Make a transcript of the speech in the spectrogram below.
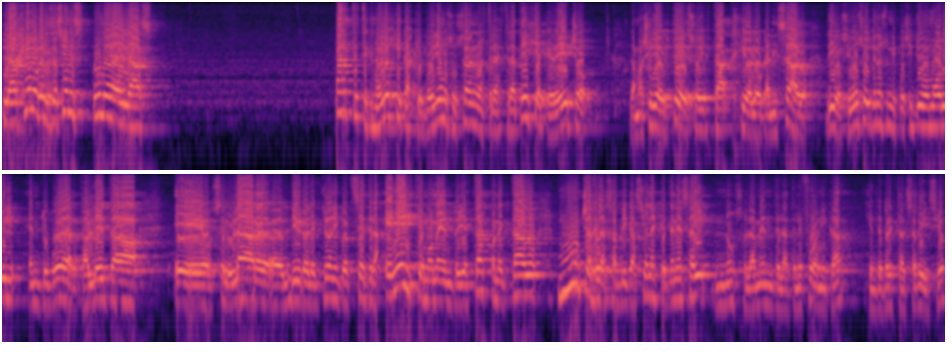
La geolocalización es una de las partes tecnológicas que podríamos usar en nuestra estrategia, que de hecho la mayoría de ustedes hoy está geolocalizado. Digo, si vos hoy tenés un dispositivo móvil en tu poder, tableta, eh, celular, el libro electrónico, etcétera, en este momento y estás conectado, muchas de las aplicaciones que tenés ahí, no solamente la telefónica, quien te presta el servicio,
